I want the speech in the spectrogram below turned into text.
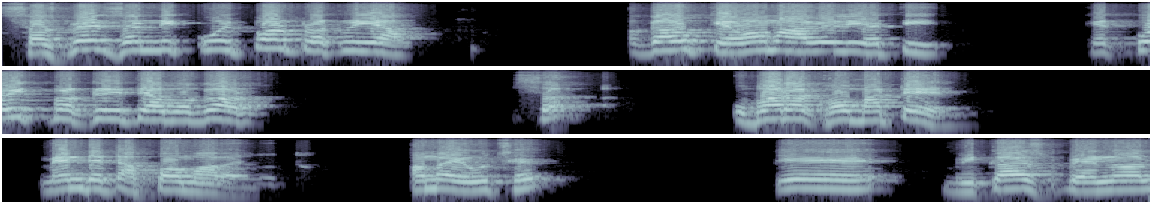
સસ્પેન્શનની કોઈ પણ પ્રક્રિયા અગાઉ કહેવામાં આવેલી હતી કે કોઈ પ્રક્રિયા વગર ઊભા રાખવા માટે મેન્ડેટ આપવામાં આવેલો હતો. આમાં એવું છે કે વિકાસ પેનલ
